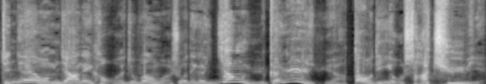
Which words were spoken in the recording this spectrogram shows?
今天我们家那口子就问我说：“这个英语跟日语啊，到底有啥区别？”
